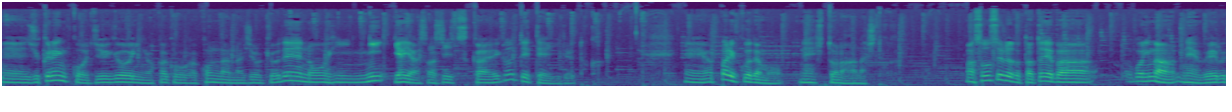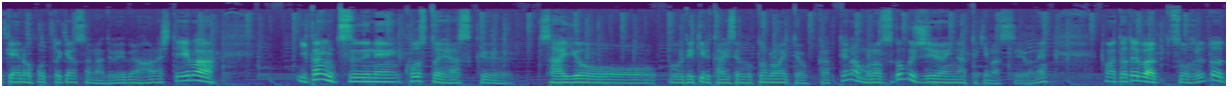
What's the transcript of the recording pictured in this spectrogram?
えー、熟練校従業員の確保が困難な状況で納品にやや差し支えが出ているとか、えー、やっぱりここでもね、人の話とか。まあ、そうすると、例えば、これ今ね、ウェブ系のポッドキャストなんでウェブの話で言えば、いかに通年コスト安く採用できる体制を整えておくかっていうのはものすごく重要になってきますよね。まあ、例えばそうすると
